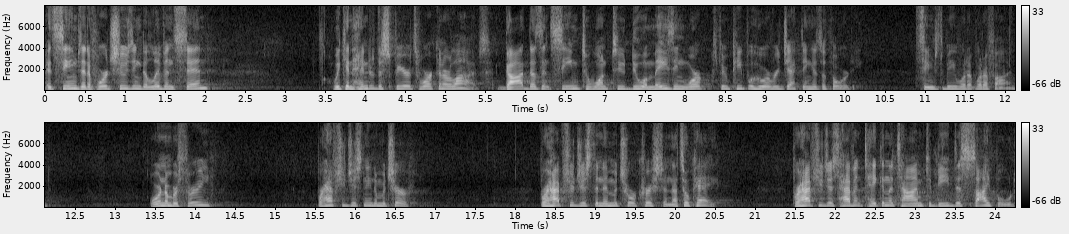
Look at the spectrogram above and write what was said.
it seems that if we're choosing to live in sin, we can hinder the Spirit's work in our lives. God doesn't seem to want to do amazing work through people who are rejecting His authority. Seems to be what, what I find. Or number three, perhaps you just need to mature. Perhaps you're just an immature Christian. That's okay. Perhaps you just haven't taken the time to be discipled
